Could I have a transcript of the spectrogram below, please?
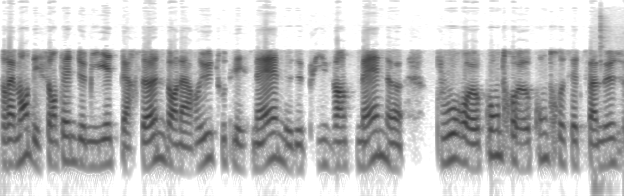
Vraiment des centaines de milliers de personnes dans la rue toutes les semaines, depuis 20 semaines, pour contre contre cette fameuse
